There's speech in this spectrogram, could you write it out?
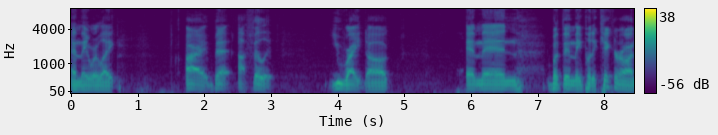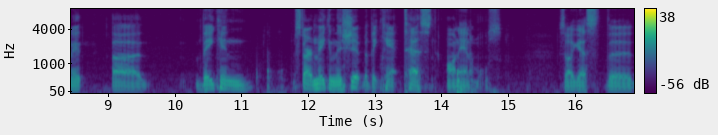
and they were like, "All right, bet, I feel it. You right, dog." And then but then they put a kicker on it. Uh they can start making this shit, but they can't test on animals. So I guess the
